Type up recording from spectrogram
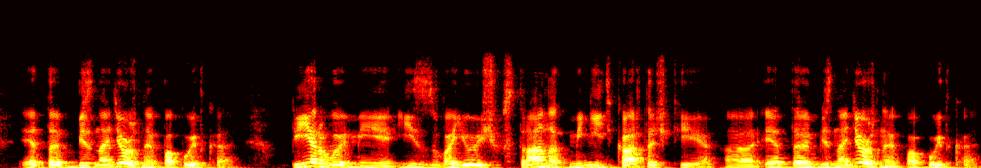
– это безнадежная попытка первыми из воюющих стран отменить карточки э, – это безнадежная попытка.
